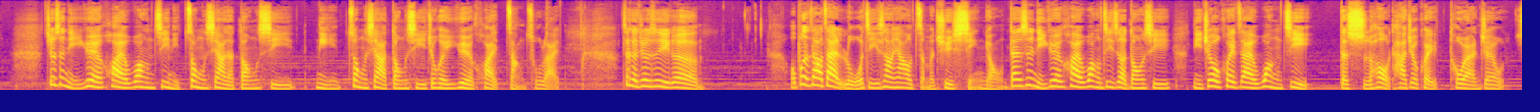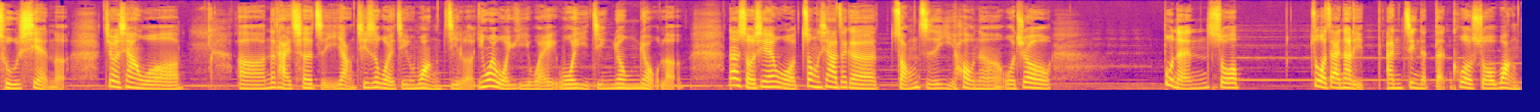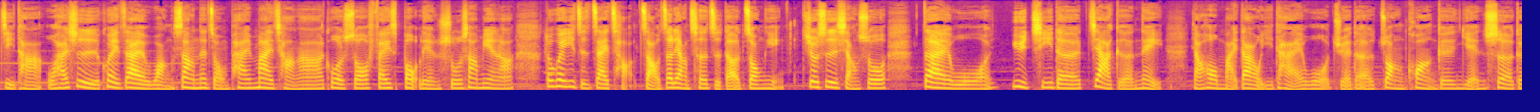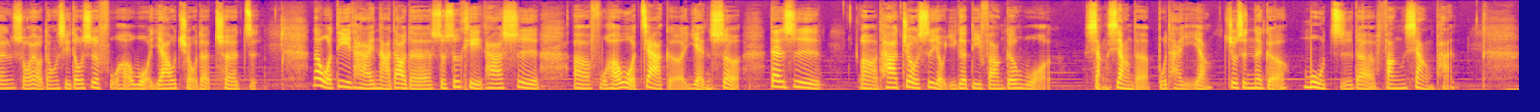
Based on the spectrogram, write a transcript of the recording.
就是你越快忘记你种下的东西，你种下东西就会越快长出来。这个就是一个。我不知道在逻辑上要怎么去形容，但是你越快忘记这东西，你就会在忘记的时候，它就会突然就出现了。就像我呃那台车子一样，其实我已经忘记了，因为我以为我已经拥有了。那首先我种下这个种子以后呢，我就不能说坐在那里。安静的等，或者说忘记它，我还是会在网上那种拍卖场啊，或者说 Facebook、脸书上面啊，都会一直在找找这辆车子的踪影，就是想说，在我预期的价格内，然后买到一台我觉得状况跟颜色跟所有东西都是符合我要求的车子。那我第一台拿到的 Suzuki，它是呃符合我价格颜色，但是呃它就是有一个地方跟我想象的不太一样，就是那个木质的方向盘。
